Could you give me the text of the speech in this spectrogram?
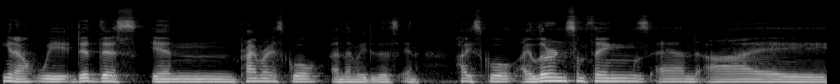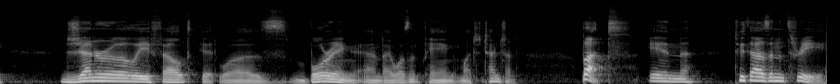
you know, we did this in primary school and then we did this in high school. I learned some things and I generally felt it was boring and I wasn't paying much attention. But in 2003,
